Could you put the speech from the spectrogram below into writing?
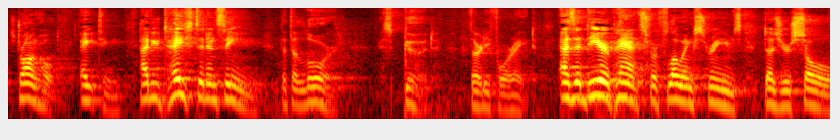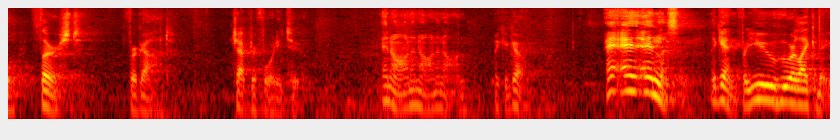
stronghold? 18. Have you tasted and seen that the Lord is good? 34 8. As a deer pants for flowing streams, does your soul thirst for God. Chapter 42. And on and on and on we could go. And, and, and listen, again, for you who are like me,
